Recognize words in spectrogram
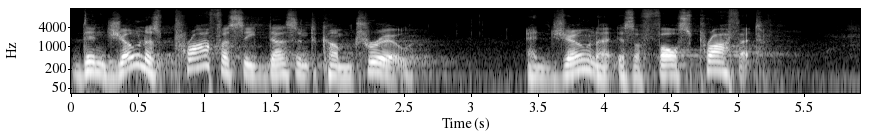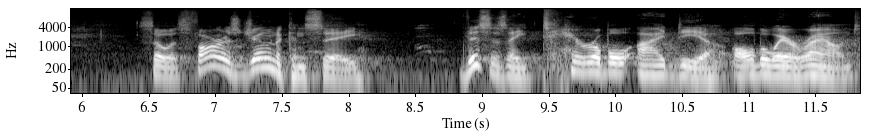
then Jonah's prophecy doesn't come true and Jonah is a false prophet. So, as far as Jonah can see, this is a terrible idea all the way around.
